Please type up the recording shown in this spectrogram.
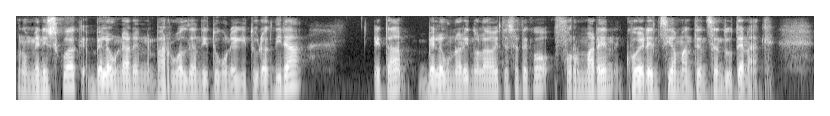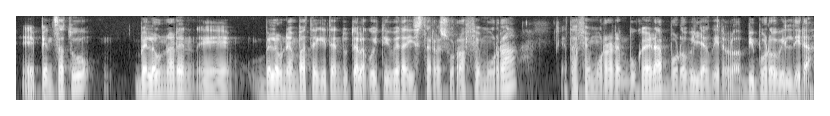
Bueno, meniskoak belaunaren barrualdean ditugun egiturak dira, eta belaunari nola baita esateko formaren koherentzia mantentzen dutenak. E, pentsatu, belaunaren, e, belaunean bat egiten dutela goiti bera izterrezurra femurra, eta femurraren bukaera borobilak direla, bi borobil dira.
